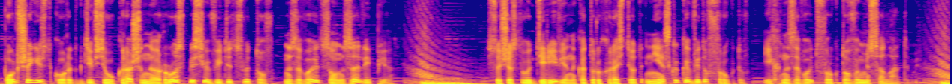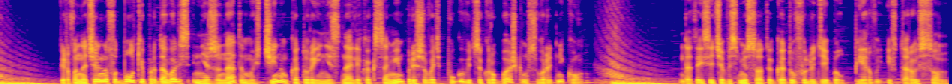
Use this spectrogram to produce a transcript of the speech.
В Польше есть город, где все украшено росписью в виде цветов. Называется он Залипье. Существуют деревья, на которых растет несколько видов фруктов. Их называют фруктовыми салатами. Первоначально футболки продавались неженатым мужчинам, которые не знали, как самим пришивать пуговицы к рубашкам с воротником. До 1800-х годов у людей был первый и второй сон.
